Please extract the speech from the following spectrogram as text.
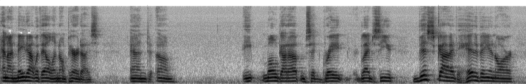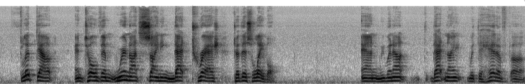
I made out with Ellen on Paradise. And um, he, Mo got up and said, Great, glad to see you. This guy, the head of A&R, flipped out and told them, We're not signing that trash to this label. And we went out that night with the head of uh,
